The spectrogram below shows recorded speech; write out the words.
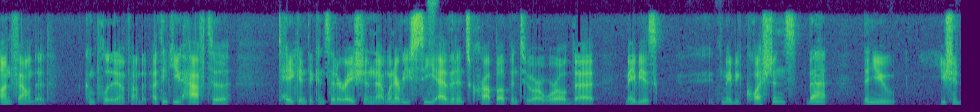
unfounded. Completely unfounded. I think you have to take into consideration that whenever you see evidence crop up into our world that maybe is maybe questions that, then you you should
